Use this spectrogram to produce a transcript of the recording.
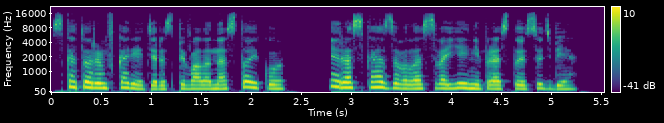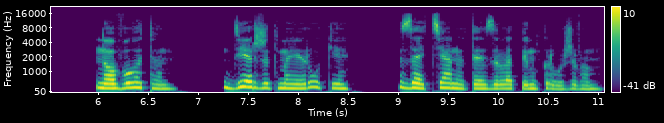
с которым в карете распевала настойку и рассказывала о своей непростой судьбе. Но вот он, держит мои руки, затянутые золотым кружевом.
